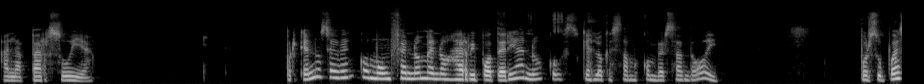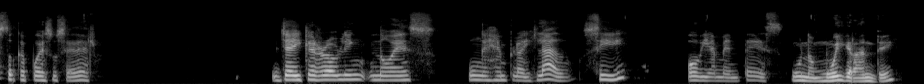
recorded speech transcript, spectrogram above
a la par suya. ¿Por qué no se ven como un fenómeno Harry Potteriano, que es lo que estamos conversando hoy? Por supuesto que puede suceder. J.K. Rowling no es un ejemplo aislado. Sí, obviamente es uno muy grande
